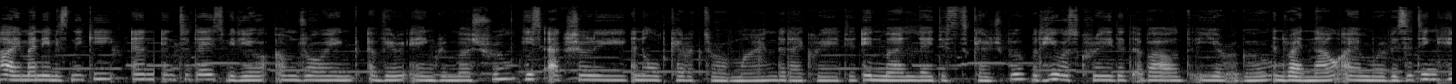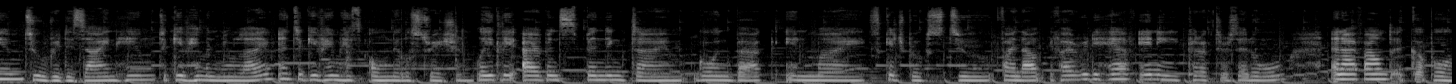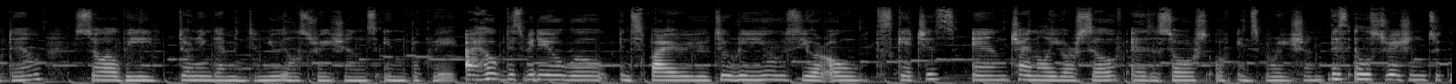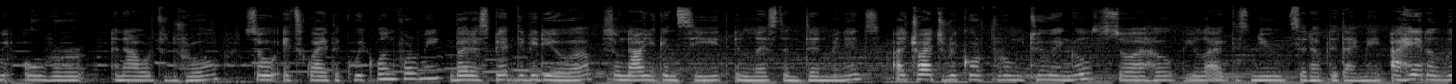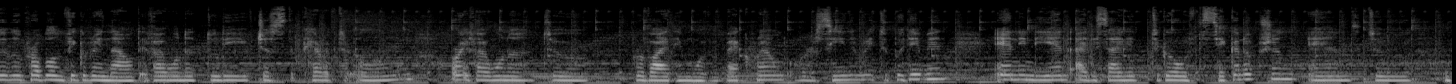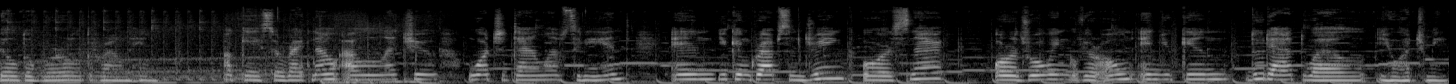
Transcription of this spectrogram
Hi, my name is Nikki and in today's video I'm drawing a very angry mushroom. He's actually an old character of mine that I created in my latest sketchbook but he was created about a year ago and right now I am revisiting him to redesign him, to give him a new life and to give him his own illustration. Lately I've been spending time going back in my sketchbooks to find out if I really have any characters at all and I found a couple of them I'll be turning them into new illustrations in Procreate. I hope this video will inspire you to reuse your own sketches and channel yourself as a source of inspiration. This illustration took me over an hour to draw so it's quite a quick one for me. But I sped the video up so now you can see it in less than 10 minutes. I tried to record from two angles so I hope you like this new setup that I made. I had a little problem figuring out if I wanted to leave just the character alone or if I wanted to provide him with a background or scenery to put him in. And in the end I decided to go with the second option and to build a world around him. Okay, so right now I will let you watch the time lapse to the end and you can grab some drink or snack or a drawing of your own and you can do that while you watch me.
